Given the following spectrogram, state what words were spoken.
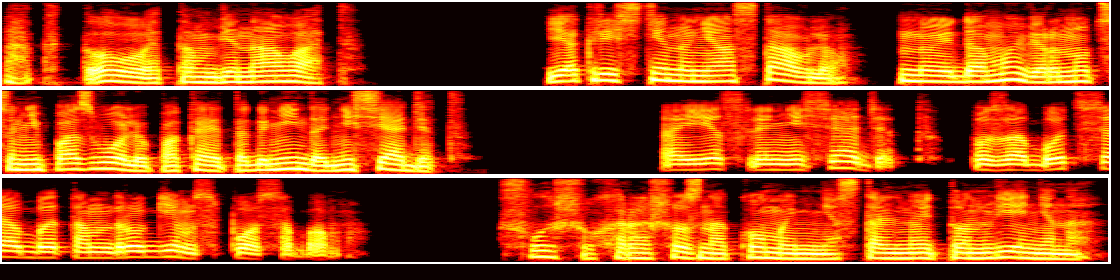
А кто в этом виноват? Я Кристину не оставлю, но и домой вернуться не позволю, пока эта гнида не сядет. А если не сядет, позаботься об этом другим способом. Слышу хорошо знакомый мне стальной тон Венина.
